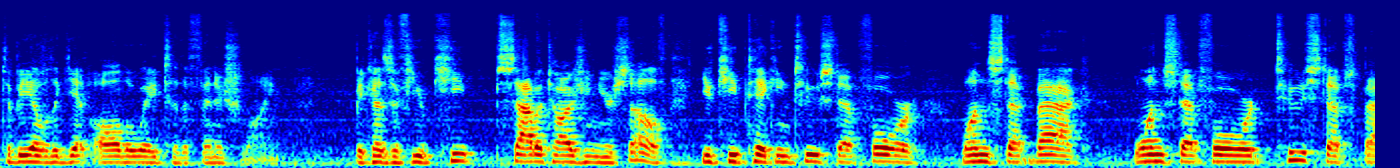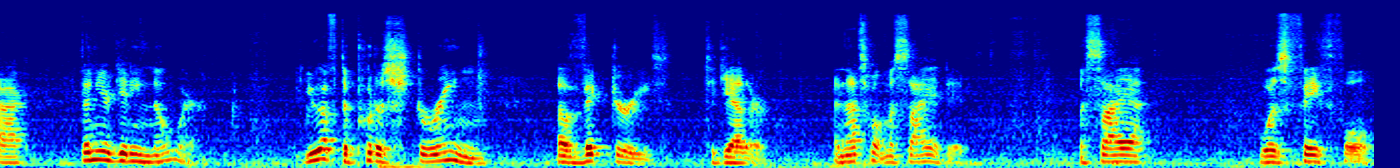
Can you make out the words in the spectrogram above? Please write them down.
to be able to get all the way to the finish line. Because if you keep sabotaging yourself, you keep taking two step forward, one step back, one step forward, two steps back, then you're getting nowhere. You have to put a string of victories together. And that's what Messiah did. Messiah was faithful,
